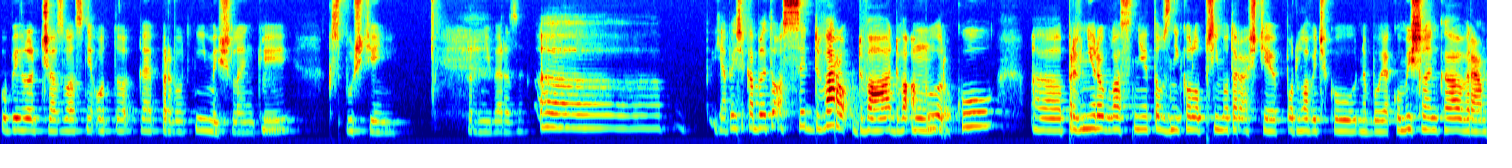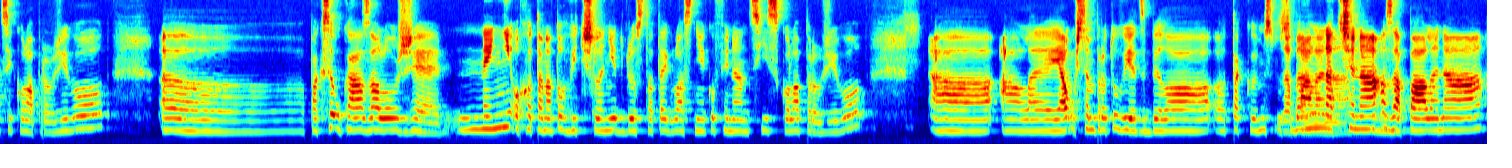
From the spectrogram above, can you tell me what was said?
uběhl čas vlastně od to, té prvotní myšlenky hmm. k spuštění první verze? Uh, já bych řekla, byly to asi dva, dva, dva a půl hmm. roku. Uh, první rok vlastně to vznikalo přímo teda ještě pod hlavičkou nebo jako myšlenka v rámci kola pro život. Uh, pak se ukázalo, že není ochota na to vyčlenit dostatek vlastně jako financí z kola pro život. A, ale já už jsem pro tu věc byla eh, takovým způsobem zapálená. nadšená a mhm. zapálená.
